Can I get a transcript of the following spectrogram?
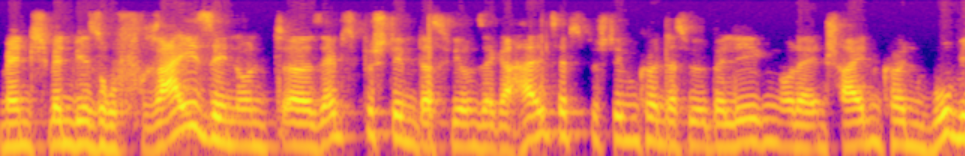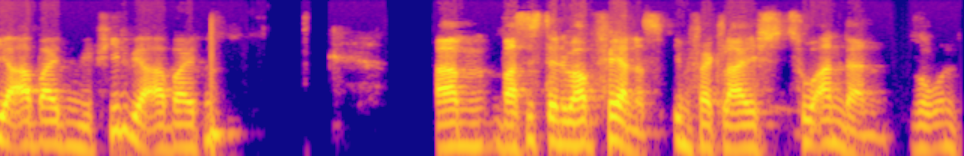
Mensch, wenn wir so frei sind und äh, selbstbestimmt, dass wir unser Gehalt selbst bestimmen können, dass wir überlegen oder entscheiden können, wo wir arbeiten, wie viel wir arbeiten, ähm, was ist denn überhaupt Fairness im Vergleich zu anderen? So, und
